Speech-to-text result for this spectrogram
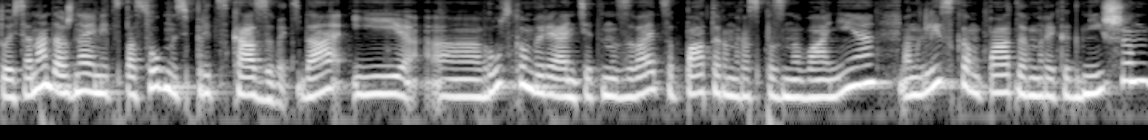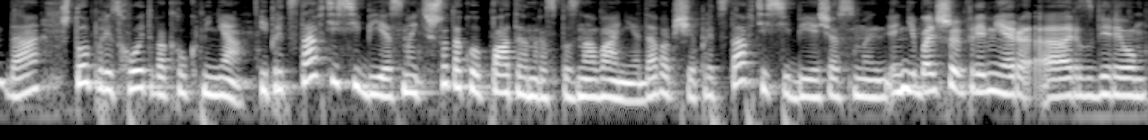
То есть она должна иметь способность предсказывать, да, и э, в русском варианте это называется паттерн распознавания, в английском паттерн pattern recognition, да, что происходит вокруг меня. И представьте себе, смотрите, что такое паттерн распознавания, да, вообще представьте себе, сейчас мы небольшой пример а, разберем.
